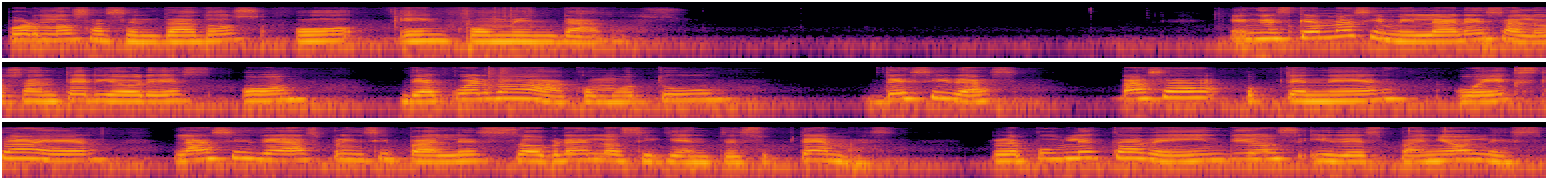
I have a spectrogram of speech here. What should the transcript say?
por los hacendados o encomendados. En esquemas similares a los anteriores o de acuerdo a como tú decidas, vas a obtener o extraer las ideas principales sobre los siguientes subtemas. República de Indios y de Españoles,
